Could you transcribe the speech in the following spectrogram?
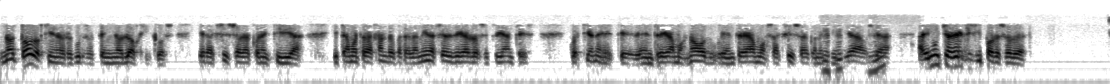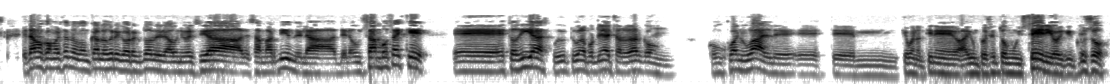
no todos tienen los recursos tecnológicos y el acceso a la conectividad. Y estamos trabajando para también hacer llegar a los estudiantes cuestiones este, de entregamos notebook, entregamos acceso a conectividad, o sea, hay muchos déficits por resolver. Estamos conversando con Carlos Greco, rector de la Universidad de San Martín, de la, de la UNSAM. Vos sabés que eh, estos días tuve la oportunidad de charlar con, con Juan Ugalde, este, que bueno, tiene, hay un proyecto muy serio y que incluso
